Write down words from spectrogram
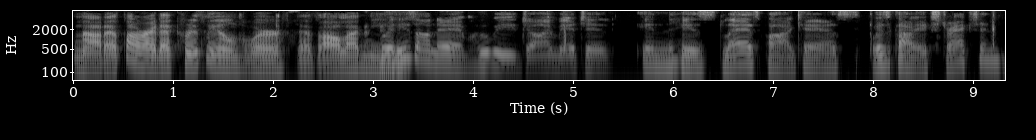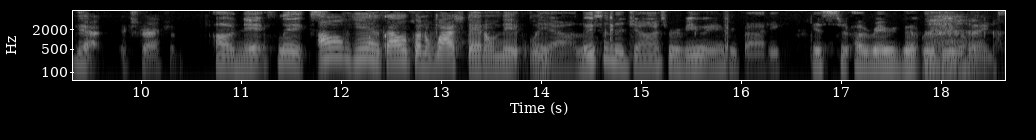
No, that's all right. That Chris Hemsworth. That's all I need. But he's on that movie John mentioned in his last podcast. What's it called? Extraction? Yeah, Extraction. Oh, Netflix. Oh yes, I was gonna watch that on Netflix. Yeah, listen to John's review, everybody. It's a very good review. Thanks.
